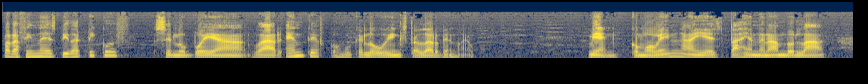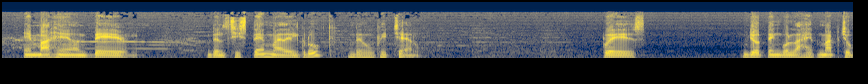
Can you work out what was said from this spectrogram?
para fines didácticos se lo voy a dar enter como que lo voy a instalar de nuevo. Bien como ven ahí está generando la imagen de, del sistema del group de un fichero. Pues yo tengo la snapshot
